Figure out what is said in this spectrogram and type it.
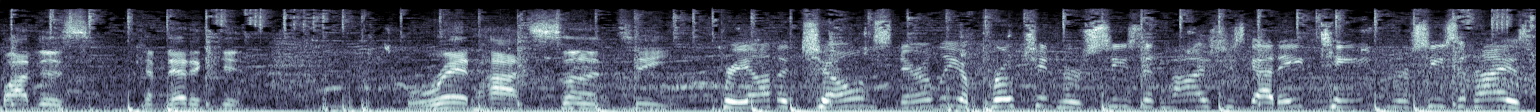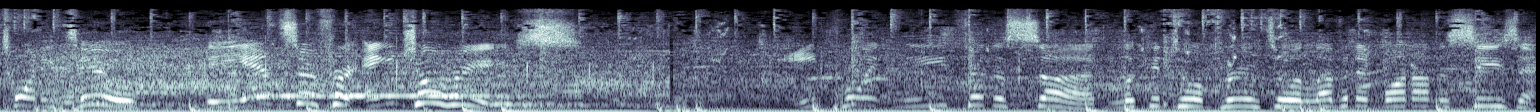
By this Connecticut Red Hot Sun team. Brionna Jones nearly approaching her season high. She's got 18. Her season high is 22. The answer for Angel Reese. Eight point lead for the Sun, looking to improve to 11 and 1 on the season.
